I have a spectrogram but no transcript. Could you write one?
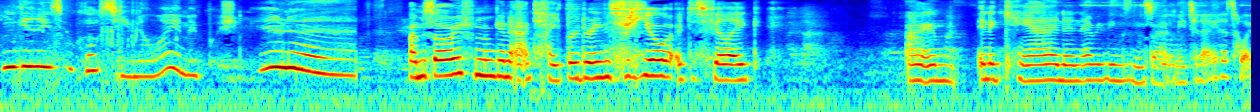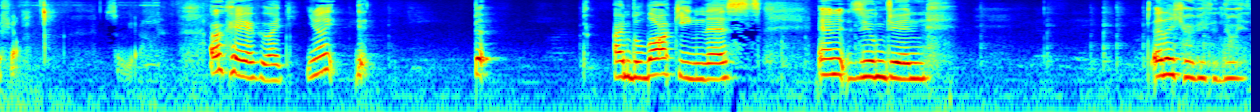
I'm getting so close to you now. Why am I pushing? I'm sorry if I'm gonna act hyper during this video. I just feel like I'm in a can and everything's inside of me today. That's how I feel. So yeah. Okay, everyone. You know, I'm blocking this, and it zoomed in. I like how the noise.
